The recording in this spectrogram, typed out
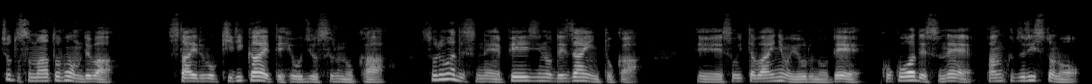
ちょっとスマートフォンではスタイルを切り替えて表示をするのか、それはですね、ページのデザインとか、えー、そういった場合にもよるので、ここはですね、パンクズリストの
